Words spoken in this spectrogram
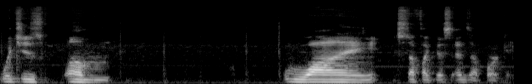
which is um why stuff like this ends up working.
